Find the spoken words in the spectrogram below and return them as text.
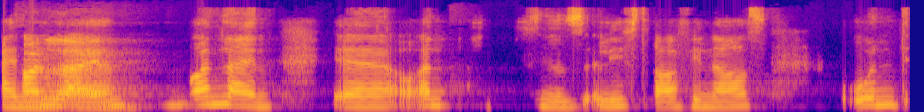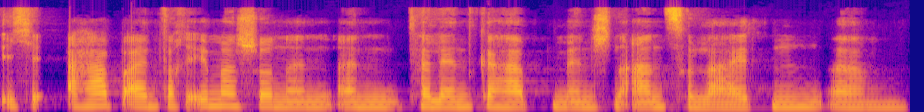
Ein, online. Äh, online. Äh, online lief drauf hinaus. Und ich habe einfach immer schon ein, ein, Talent gehabt, Menschen anzuleiten ähm,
